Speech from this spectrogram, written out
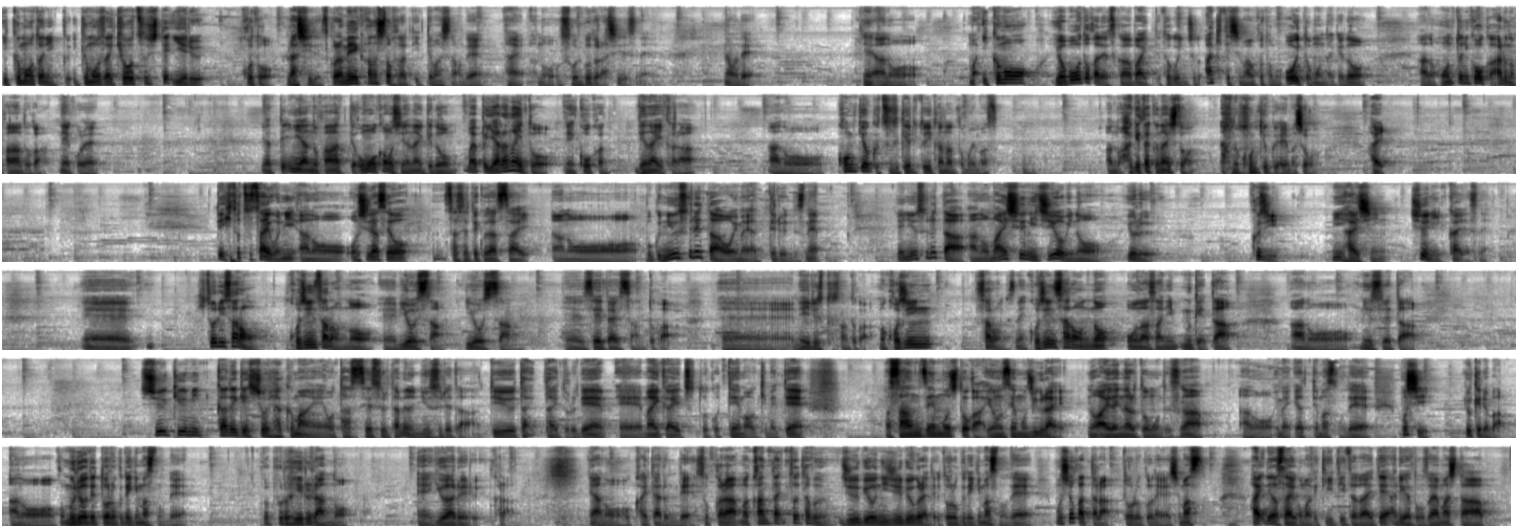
育毛トニック育毛剤共通して言えることらしいですこれはメーカーの人もそうやって言ってましたので、はい、あのそういうことらしいですね。なので、ね、あのまあ、育毛予防とかで使う場合って特にちょっと飽きてしまうことも多いと思うんだけどあの本当に効果あるのかなとかねこれやって意味あるのかなって思うかもしれないけど、まあ、やっぱりやらないと、ね、効果出ないからあの根気よく続けるといいかなと思います。うん、あのハゲたくない人は あの根気よくやりましょう。はいで一つ最後にあのお知らせをさせてください。あの僕ニュースレターを今やってるんですね。でニュースレターあの毎週日曜日の夜9時に配信週に1回ですね。えー、一人サロン個人サロンの美容師さん美容師さん、えー、整体師さんとか、えー、ネイリストさんとか、まあ、個人サロンですね。個人サロンのオーナーさんに向けたあのニュースレター。週休3日で月賞100万円を達成するためのニュースレターっていうタイトルで、えー、毎回ちょっとこうテーマを決めてまあ、3,000文字とか4,000文字ぐらいの間になると思うんですがあの今やってますのでもしよければあの無料で登録できますのでこれプロフィール欄の、えー、URL からあの書いてあるんでそこからまあ簡単に多分10秒20秒ぐらいで登録できますのでもしよかったら登録お願いします。はいでは最後まで聞いていただいてありがとうございました。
